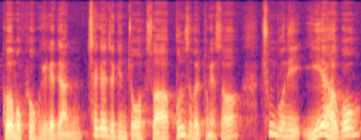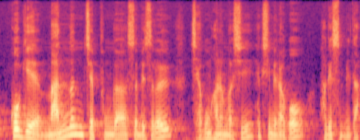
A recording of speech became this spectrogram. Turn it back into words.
그 목표 고객에 대한 체계적인 조사 분석을 통해서 충분히 이해하고 거기에 맞는 제품과 서비스를 제공하는 것이 핵심이라고 하겠습니다.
